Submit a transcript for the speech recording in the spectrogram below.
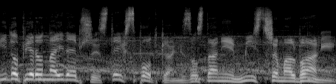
I dopiero najlepszy z tych spotkań zostanie mistrzem Albanii.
